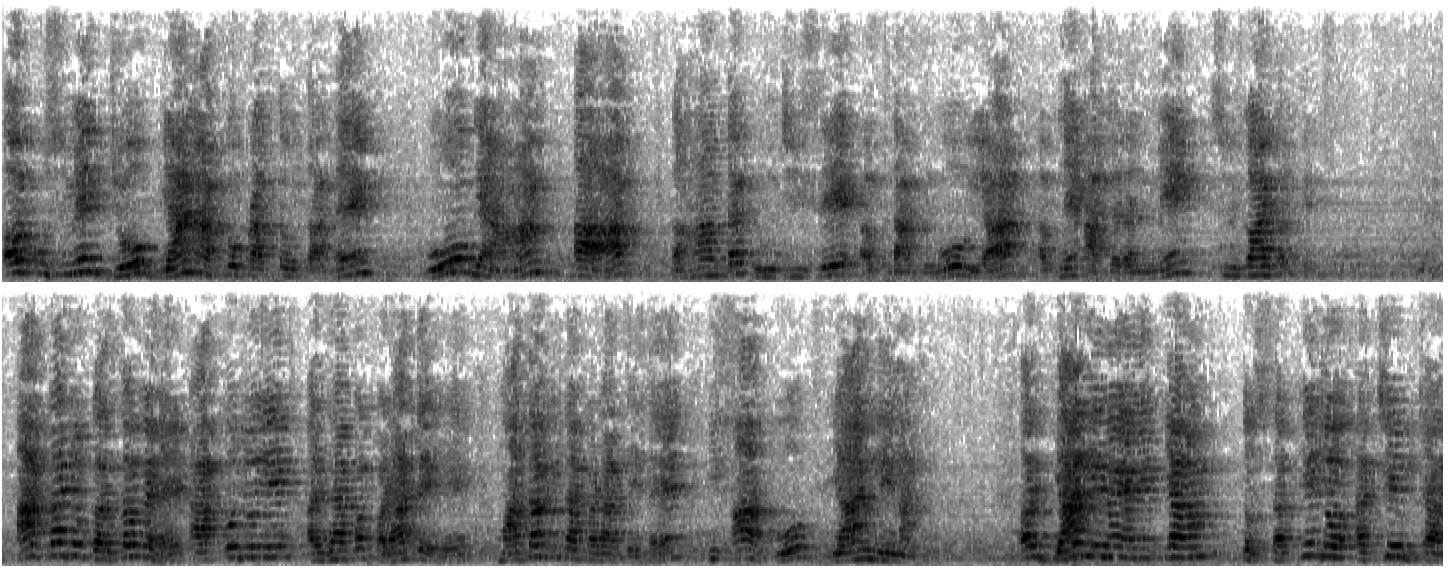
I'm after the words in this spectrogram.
और उसमें जो ज्ञान आपको प्राप्त होता है, वो ज्ञान आप कहाँ तक रुचि से अपनाते हो या अपने आचरण में स्वीकार करते हो। आपका जो कर्तव्य है, आपको जो ये अध्यापक पढ़ाते हैं माता पिता पढ़ाते हैं कि आपको ज्ञान लेना है। और ज्ञान लेना यानी क्या? तो सबके जो अच्छे विचार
